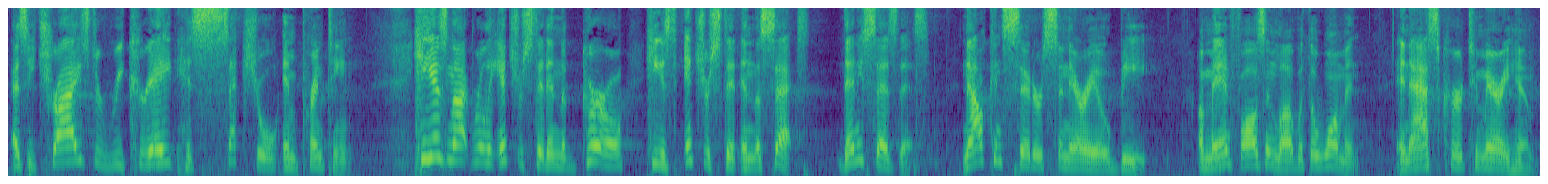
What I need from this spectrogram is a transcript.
as he tries to recreate his sexual imprinting. He is not really interested in the girl, he is interested in the sex. Then he says this Now consider scenario B. A man falls in love with a woman and asks her to marry him.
